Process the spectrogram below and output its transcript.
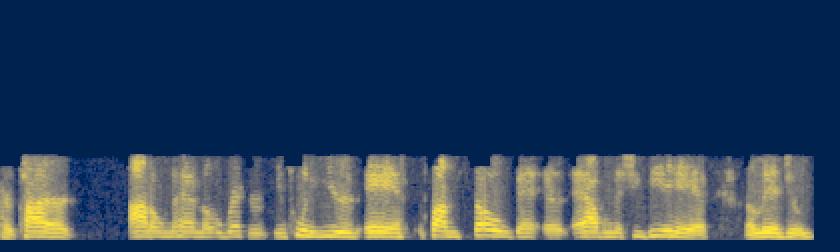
her tired, I don't have no record in 20 years ass probably stole that uh, album that she did have allegedly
